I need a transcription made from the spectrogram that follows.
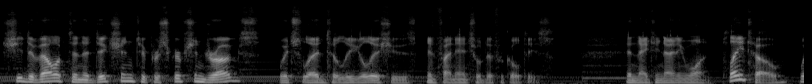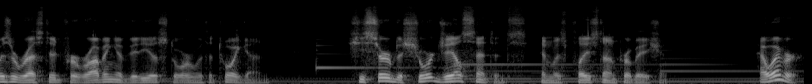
She developed an addiction to prescription drugs, which led to legal issues and financial difficulties in 1991. Plato was arrested for robbing a video store with a toy gun. She served a short jail sentence and was placed on probation. However,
